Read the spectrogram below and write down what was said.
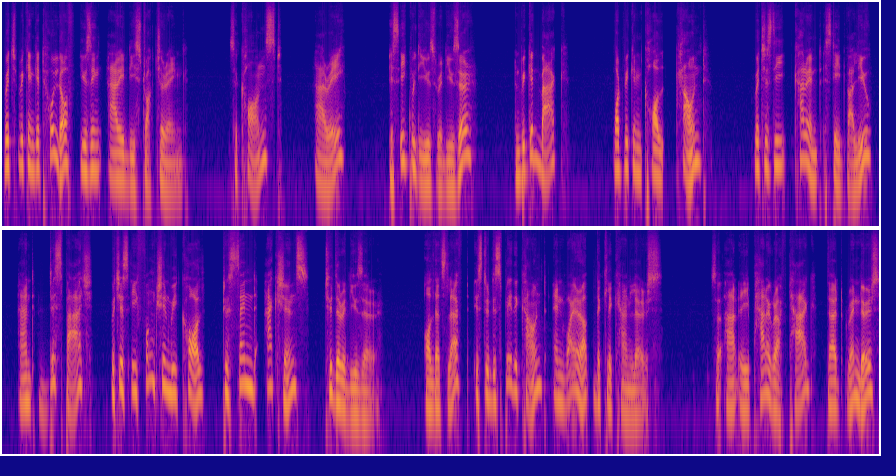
which we can get hold of using array destructuring. So const array is equal to useReducer, and we get back what we can call count, which is the current state value, and dispatch, which is a function we call to send actions to the reducer. All that's left is to display the count and wire up the click handlers. So add a paragraph tag that renders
